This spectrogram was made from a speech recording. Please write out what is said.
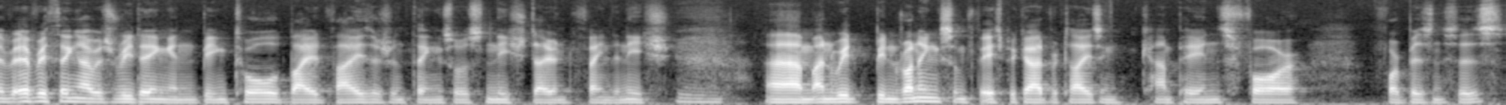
Everything I was reading and being told by advisors and things was niche down, find a niche. Mm. Um, and we'd been running some Facebook advertising campaigns for for businesses,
